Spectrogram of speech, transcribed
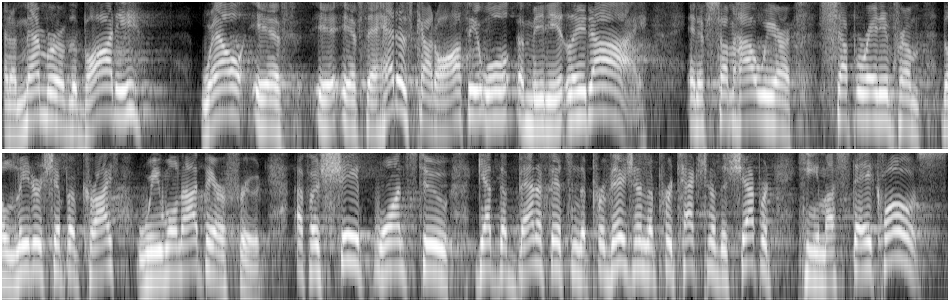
And a member of the body, well, if, if the head is cut off, it will immediately die. And if somehow we are separated from the leadership of Christ, we will not bear fruit. If a sheep wants to get the benefits and the provision and the protection of the shepherd, he must stay close.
